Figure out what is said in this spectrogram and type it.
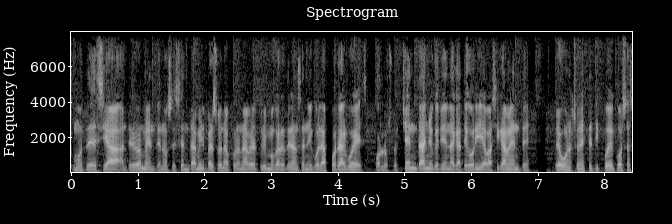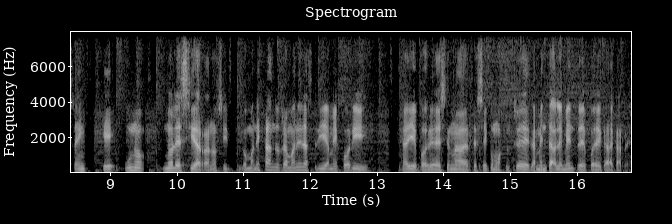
como te decía anteriormente, ¿no? 60.000 personas fueron a ver el turismo carretera en San Nicolás, por algo es, por los 80 años que tiene la categoría, básicamente. Pero bueno, son este tipo de cosas en que uno no le cierra, ¿no? Si lo manejaran de otra manera sería mejor y nadie podría decir nada del TC, como sucede lamentablemente después de cada carrera.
